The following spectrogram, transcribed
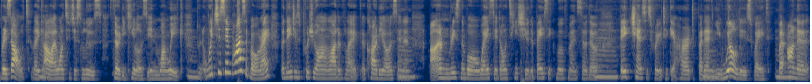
result. Like, Mm. oh, I want to just lose 30 kilos in one week, Mm. which is impossible, right? But they just put you on a lot of like uh, cardios and Mm. unreasonable ways. They don't teach you the basic movements. So the Mm. big chances for you to get hurt, but then Mm. you will lose weight. But Mm. on a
